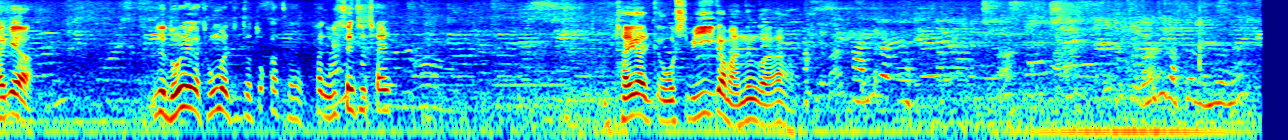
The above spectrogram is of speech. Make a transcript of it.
자기야. 근데 노래가 정말 진짜 똑같아. 한 1cm 차이. 자기가 52기가 맞는 거야. 어디 갔어 민호는?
